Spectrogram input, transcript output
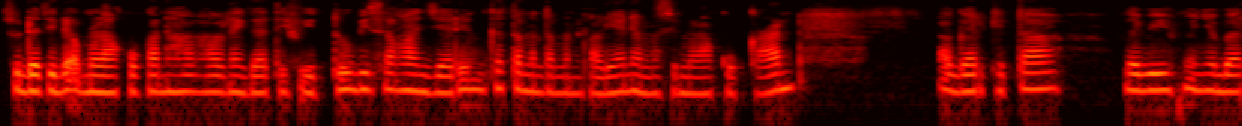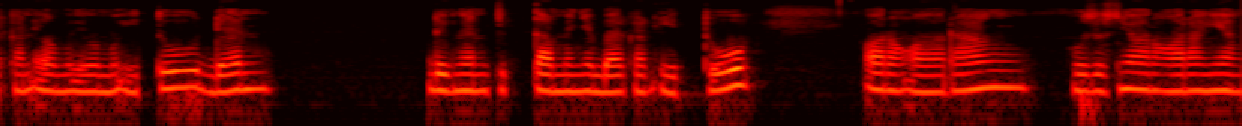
sudah tidak melakukan hal-hal negatif itu bisa ngajarin ke teman-teman kalian yang masih melakukan agar kita lebih menyebarkan ilmu-ilmu itu dan dengan kita menyebarkan itu orang-orang khususnya orang-orang yang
